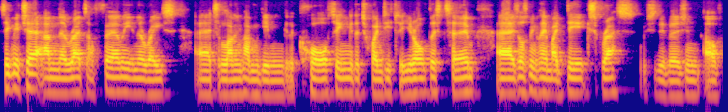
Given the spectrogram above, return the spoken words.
signature, and the Reds are firmly in the race uh, to having giving the courting the 23-year-old this term. Uh, it's also been claimed by D Express, which is the version of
